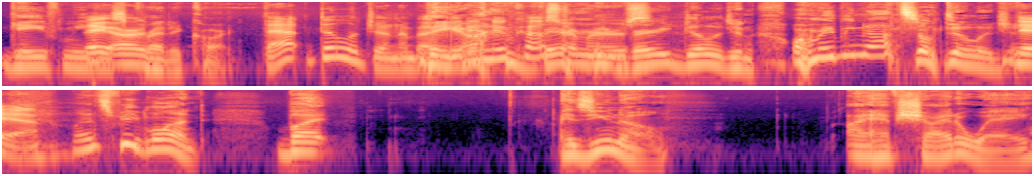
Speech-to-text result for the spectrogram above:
gave me They this credit card. That diligent about They getting new customers. very diligent, or maybe not so diligent. Yeah. let's be blunt. But as you know, I have shied away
